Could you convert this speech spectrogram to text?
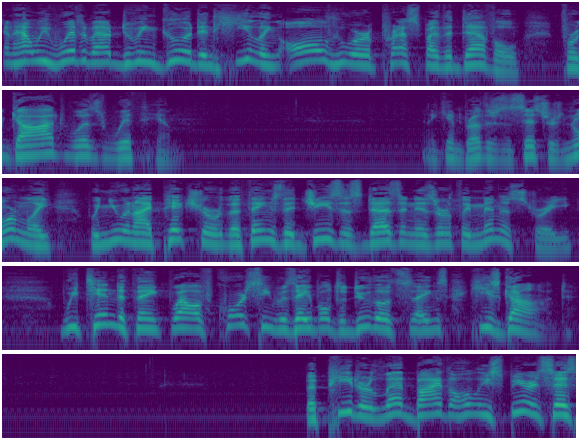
and how he went about doing good and healing all who were oppressed by the devil, for God was with him. And again, brothers and sisters, normally when you and I picture the things that Jesus does in his earthly ministry, we tend to think, well, of course he was able to do those things. He's God. But Peter, led by the Holy Spirit, says,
